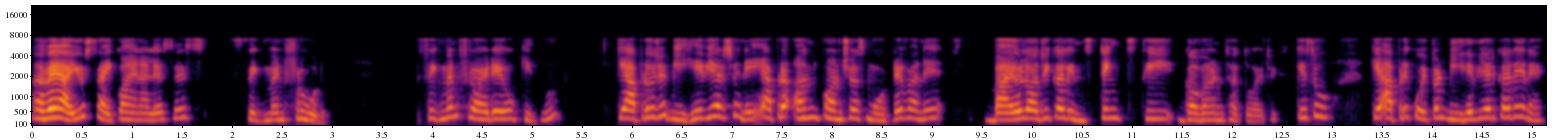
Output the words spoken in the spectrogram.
હવે આવ્યું સાયકો એનાલિસિસ સિગમેન્ટ ફ્રૂડ સિગમેન્ટ ફ્રોઈડે એવું કીધું કે આપણો જે બિહેવિયર છે ને એ આપણા અનકોન્શિયસ મોટિવ અને બાયોલોજીકલ ઇન્સ્ટિંક્ટથી ગવર્ન થતો હોય છે. કે શું? કે આપણે કોઈ પણ બિહેવિયર કરીએ ને,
